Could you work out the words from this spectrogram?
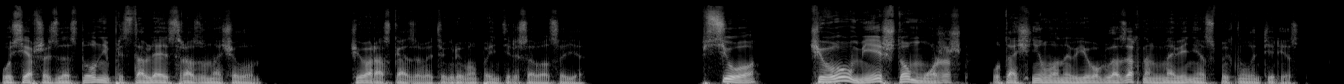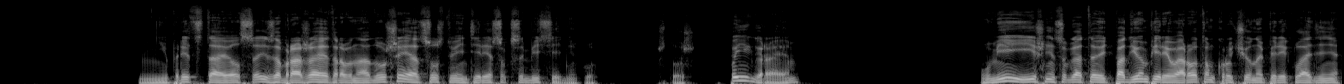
Усевшись за стол, не представляя, сразу начал он. «Чего рассказывать?» — угрюмо поинтересовался я. «Все. Чего умеешь, что можешь?» — уточнил он, и в его глазах на мгновение вспыхнул интерес. Не представился, изображает равнодушие и отсутствие интереса к собеседнику. Что ж, поиграем. Умею яичницу готовить, подъем переворотом кручу на перекладине,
